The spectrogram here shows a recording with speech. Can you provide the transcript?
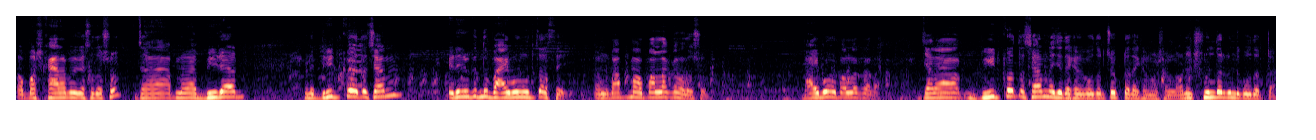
অভ্যাস খারাপ হয়ে গেছে দর্শক। যারা আপনারা ব্রিডার মানে ব্রিড করতে চান, এটির কিন্তু ভাই বোন উঠতে আছে। এবং বাপ মাও পাল্লা করা দর্শক। ভাই বোনও পাল্লা করা। যারা ব্রিড করতে চান না যে দেখেন কৌতর চোখটা দেখেন মাসাল্লাহ অনেক সুন্দর কিন্তু কৌতরটা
